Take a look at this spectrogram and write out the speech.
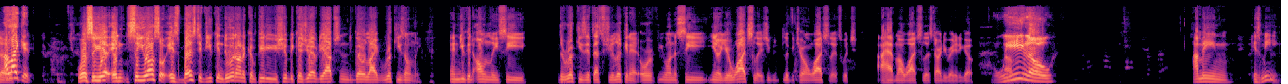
So, I like it. Well, so yeah, and so you also it's best if you can do it on a computer. You should because you have the option to go like rookies only, and you can only see the rookies if that's what you're looking at, or if you want to see, you know, your watch list. You can look at your own watch list, which I have my watch list already ready to go. We um, know. I mean, it's me,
